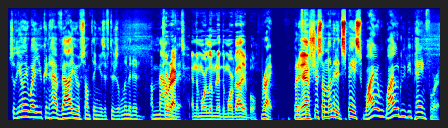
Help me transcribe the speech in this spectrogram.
So the only way you can have value of something is if there's a limited amount. Of Correct. And the more limited, the more valuable. Right. But if Yeah. there's just unlimited space, why are, why would we be paying for it?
